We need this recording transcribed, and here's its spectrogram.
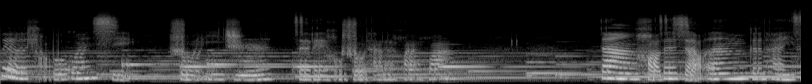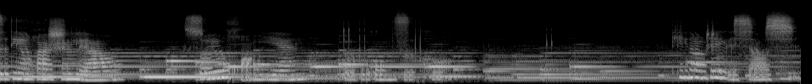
为了挑拨关系，说我一直在背后说他的坏话。”但好在小恩跟他一次电话深聊，所有谎言都不攻自破。听到这个消息，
